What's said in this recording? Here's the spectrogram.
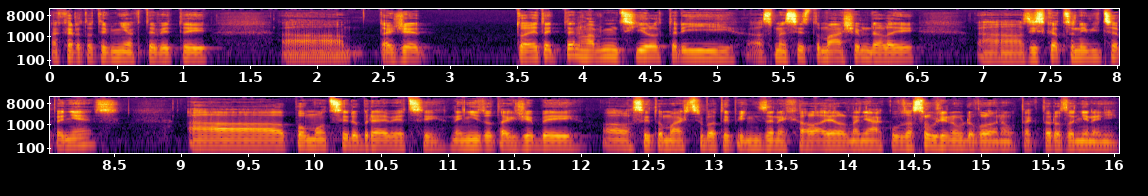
na charitativní aktivity. A, takže to je teď ten hlavní cíl, který jsme si s Tomášem dali, a získat co nejvíce peněz, a pomoci dobré věci. Není to tak, že by si Tomáš třeba ty peníze nechal a jel na nějakou zaslouženou dovolenou, tak to rozhodně není.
